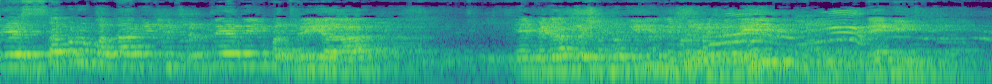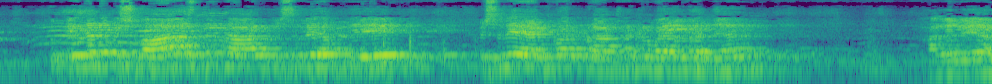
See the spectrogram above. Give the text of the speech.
ਤੇ ਸਭ ਨੂੰ ਪਤਾ ਕਿ ਜਿਹੜੀ ਪਿੱਤੇ ਦੀ ਪੱਥਰੀ ਆ ਇਹ ਬਿਨਾਂ ਪ੍ਰੈਸ਼ਰ ਤੋਂ ਕੀ ਨਿਕਲ ਨਿਕਲਦੀ ਨਹੀਂ ਗੀ ਤੋ ਇਹਨਾਂ ਨੇ ਵਿਸ਼ਵਾਸ ਦੇ ਨਾਲ ਪਿਛਲੇ ਹਫ਼ਤੇ ਪਿਛਲੇ ਐਤਵਾਰ ਪ੍ਰਾਰਥਨਾ ਕਰਵਾਈ ਗੱਜ ਹਾਲੇਲੂਇਆ।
